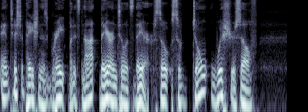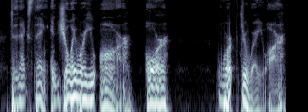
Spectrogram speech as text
anticipation is great, but it's not there until it's there. So so don't wish yourself to the next thing. Enjoy where you are or work through where you are.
